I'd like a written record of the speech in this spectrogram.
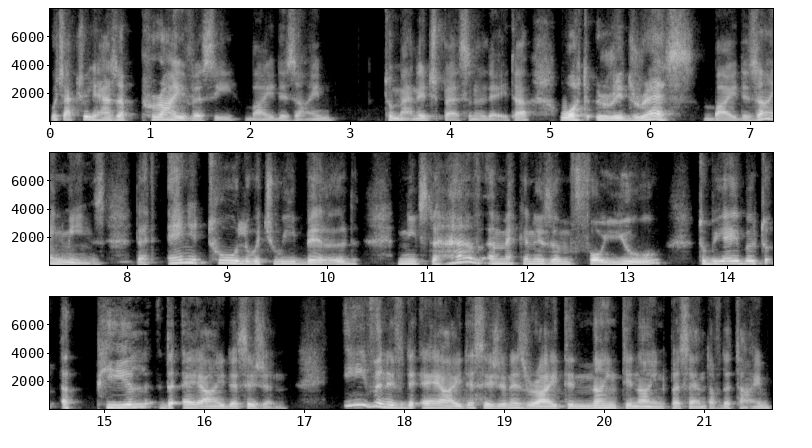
which actually has a privacy by design to manage personal data. What redress by design means that any tool which we build needs to have a mechanism for you to be able to appeal the AI decision even if the AI decision is right in 99% of the time,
